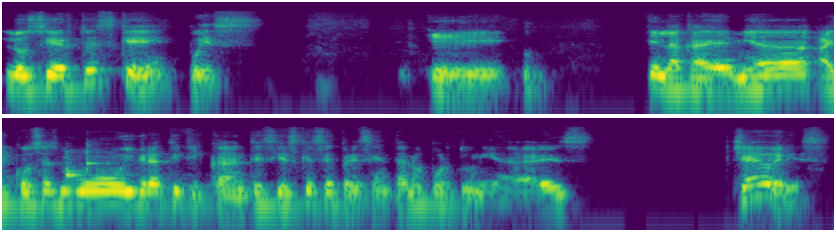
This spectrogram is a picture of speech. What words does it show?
lo cierto es que, pues, eh, en la academia hay cosas muy gratificantes y es que se presentan oportunidades chéveres.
